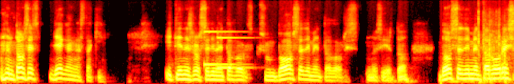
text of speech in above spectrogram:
Entonces llegan hasta aquí. Y tienes los sedimentadores, son dos sedimentadores, ¿no es cierto? dos sedimentadores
